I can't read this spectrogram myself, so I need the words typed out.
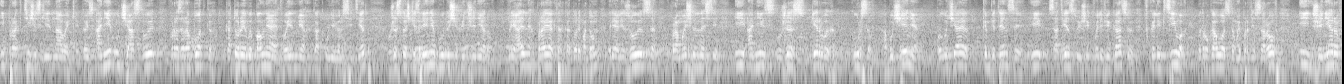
и практические навыки. То есть они участвуют в разработках, которые выполняет военмех как университет, уже с точки зрения будущих инженеров, в реальных проектах, которые потом реализуются в промышленности, и они уже с первых курсов обучения получают компетенции и соответствующую квалификацию в коллективах под руководством и профессоров, и инженеров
